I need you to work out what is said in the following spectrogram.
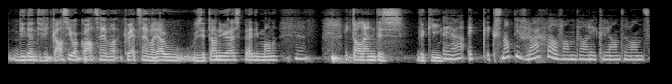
die identificatie wat kwaad zijn van, kwijt zijn van ja, hoe, hoe zit dat nu juist bij die mannen? Ja. Ik, Talent is de key. Ja, ik, ik snap die vraag wel van, van recreanten, want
